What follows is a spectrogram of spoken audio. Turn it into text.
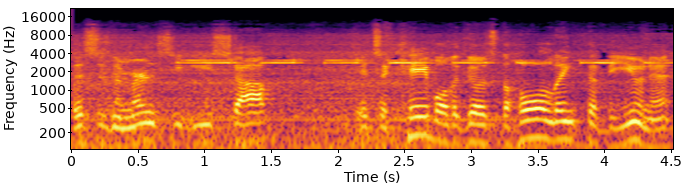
This is an emergency e-stop. It's a cable that goes the whole length of the unit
